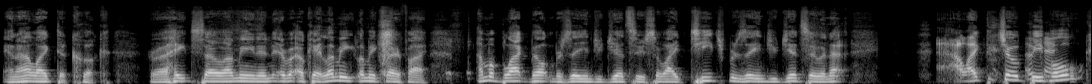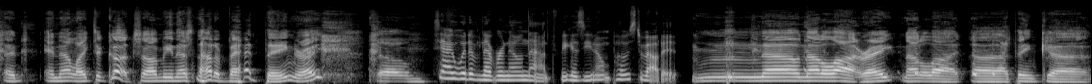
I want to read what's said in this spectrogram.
and I like to cook. Right. So I mean, and okay, let me let me clarify. I'm a black belt in Brazilian Jiu Jitsu, so I teach Brazilian Jiu Jitsu, and I, I like to choke okay. people and, and I like to cook. So, I mean, that's not a bad thing, right? Um, See, I would have never known that because you don't post about it. mm, no, not a lot, right? Not a lot. Uh, I think uh,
